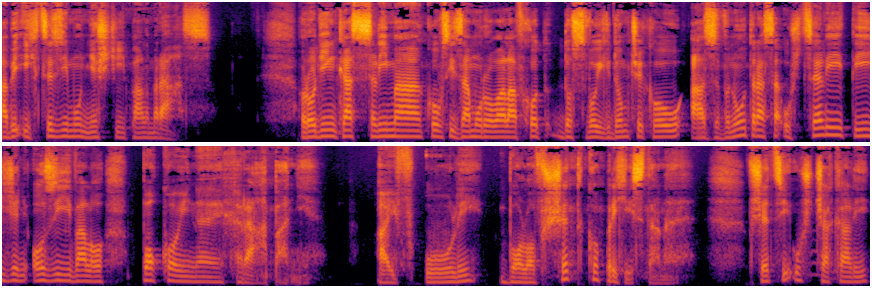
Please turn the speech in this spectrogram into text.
aby ich cez zimu neštípal mráz. Rodinka slimákov si zamurovala vchod do svojich domčekov a zvnútra sa už celý týždeň ozývalo pokojné chrápanie. Aj v úli bolo všetko prichystané. Všetci už čakali,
